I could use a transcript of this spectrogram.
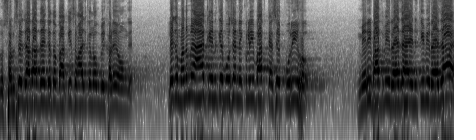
तो सबसे ज़्यादा देंगे तो बाकी समाज के लोग भी खड़े होंगे। लेकिन मन में आया कि इनके मुँह से निकली बात कैसे पूरी हो? मेरी बात भी रह जाए, इनकी भी रह जाए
